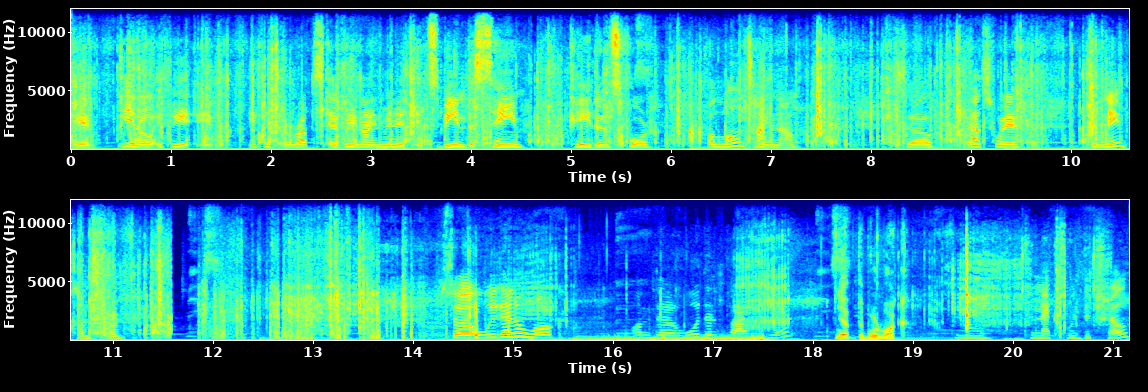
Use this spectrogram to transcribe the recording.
it, you know, if it, if, if it erupts every nine minutes, it's been the same cadence for a long time now so that's where the name comes from. So we're gonna walk on the wooden path here. Yep the boardwalk. To connect with the trail.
